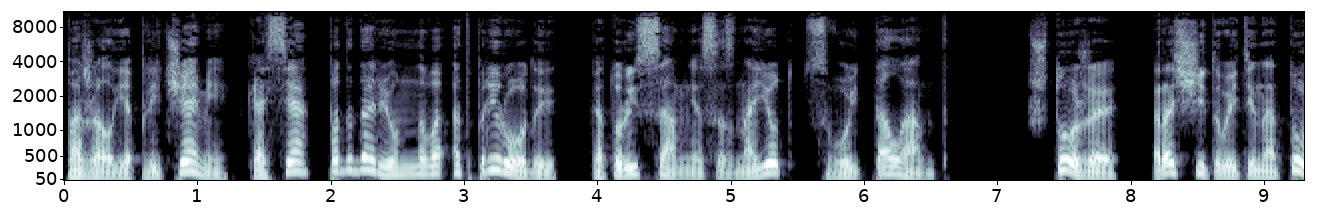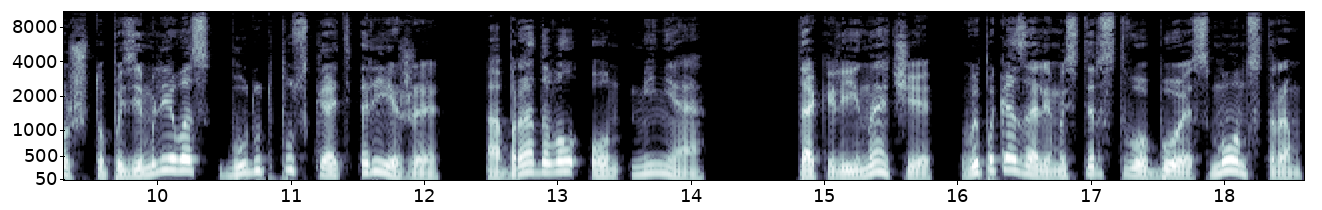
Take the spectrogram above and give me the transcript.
Пожал я плечами, кося пододаренного от природы, который сам не осознает свой талант. Что же, рассчитывайте на то, что по земле вас будут пускать реже, обрадовал он меня. Так или иначе, вы показали мастерство боя с монстром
